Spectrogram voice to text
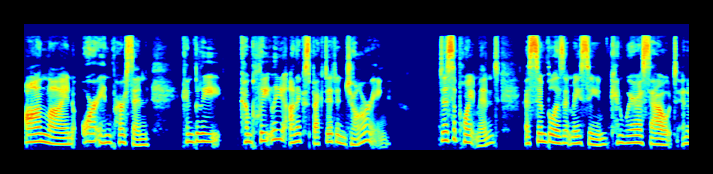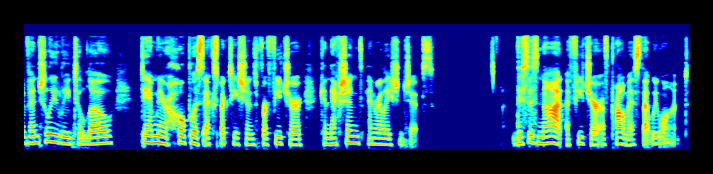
online or in person, can be completely unexpected and jarring. Disappointment, as simple as it may seem, can wear us out and eventually lead to low, damn near hopeless expectations for future connections and relationships. This is not a future of promise that we want.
